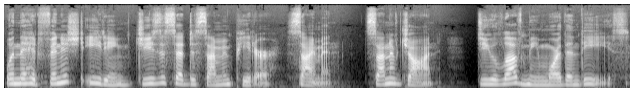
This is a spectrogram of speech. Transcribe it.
When they had finished eating, Jesus said to Simon Peter, Simon, son of John, do you love me more than these?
